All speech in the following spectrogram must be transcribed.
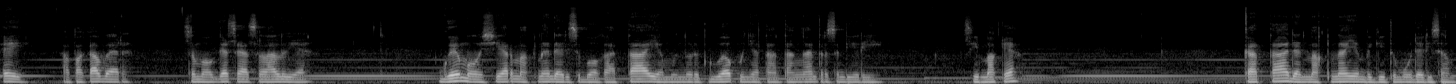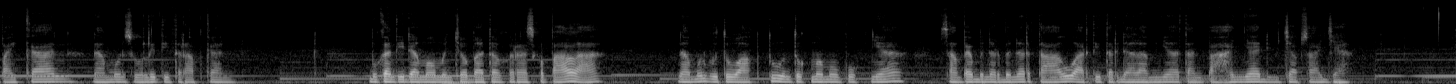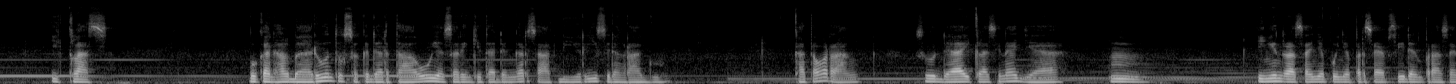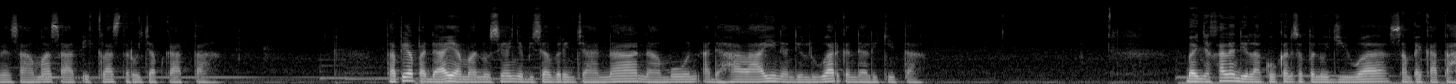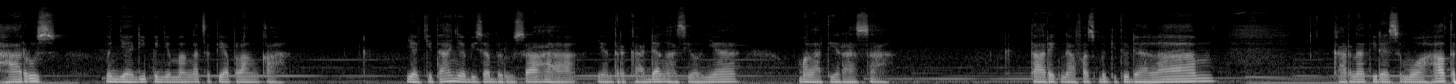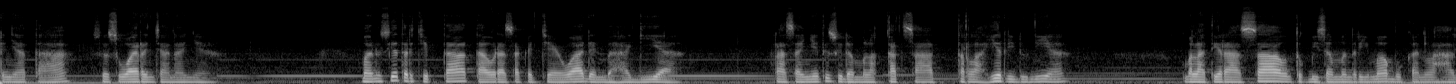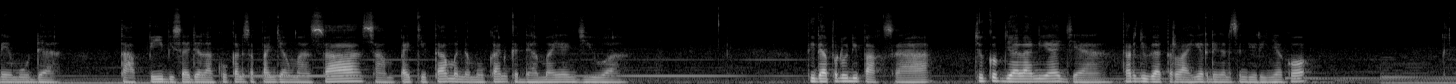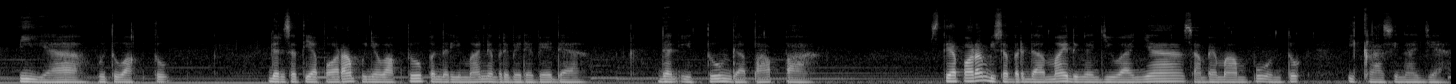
Hey, apa kabar? Semoga sehat selalu ya. Gue mau share makna dari sebuah kata yang menurut gue punya tantangan tersendiri. Simak ya. Kata dan makna yang begitu mudah disampaikan, namun sulit diterapkan. Bukan tidak mau mencoba atau keras kepala, namun butuh waktu untuk memupuknya sampai benar-benar tahu arti terdalamnya tanpa hanya diucap saja. Ikhlas bukan hal baru untuk sekedar tahu yang sering kita dengar saat diri sedang ragu. Kata orang, sudah ikhlasin aja. Hmm, ingin rasanya punya persepsi dan perasaan yang sama saat ikhlas terucap kata. Tapi apa daya manusia hanya bisa berencana, namun ada hal lain yang di luar kendali kita. Banyak hal yang dilakukan sepenuh jiwa sampai kata harus menjadi penyemangat setiap langkah. Ya kita hanya bisa berusaha yang terkadang hasilnya melatih rasa. Tarik nafas begitu dalam karena tidak semua hal ternyata sesuai rencananya. Manusia tercipta tahu rasa kecewa dan bahagia. Rasanya itu sudah melekat saat terlahir di dunia. Melatih rasa untuk bisa menerima bukanlah hal yang mudah tapi bisa dilakukan sepanjang masa sampai kita menemukan kedamaian jiwa. Tidak perlu dipaksa, cukup jalani aja, ntar juga terlahir dengan sendirinya kok. Iya, butuh waktu. Dan setiap orang punya waktu penerimaan yang berbeda-beda. Dan itu nggak apa-apa. Setiap orang bisa berdamai dengan jiwanya sampai mampu untuk ikhlasin aja.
